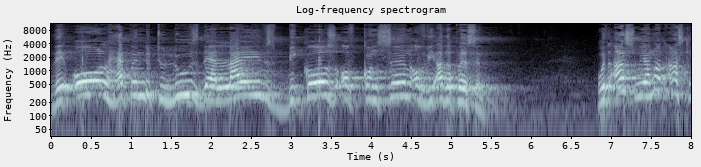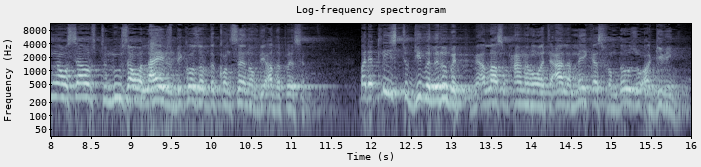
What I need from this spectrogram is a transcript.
they all happened to lose their lives because of concern of the other person. With us, we are not asking ourselves to lose our lives because of the concern of the other person. But at least to give a little bit. May Allah subhanahu wa ta'ala make us from those who are giving.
